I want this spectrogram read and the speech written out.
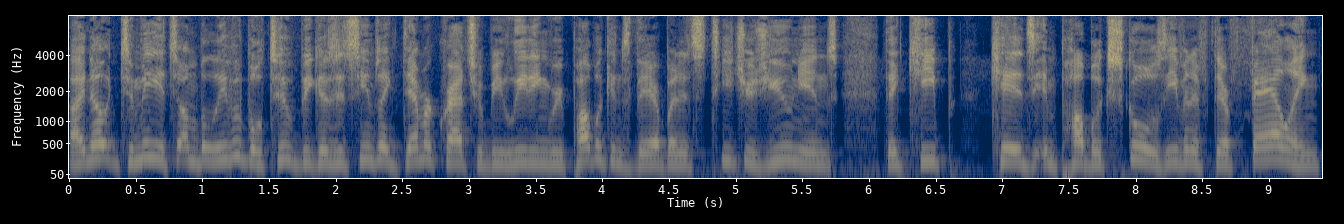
I know. To me, it's unbelievable too because it seems like Democrats would be leading Republicans there, but it's teachers' unions that keep kids in public schools, even if they're failing.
